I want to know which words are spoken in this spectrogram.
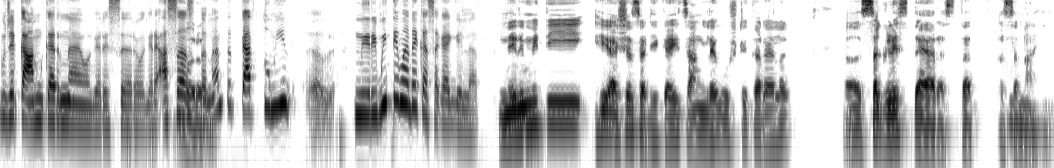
म्हणजे काम करणं आहे वगैरे सर वगैरे असं असतं. ना तर त्यात तुम्ही निर्मितीमध्ये कसं काय गेलात निर्मिती ही अशासाठी काही चांगल्या गोष्टी करायला सगळेच तयार असतात असं नाही.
